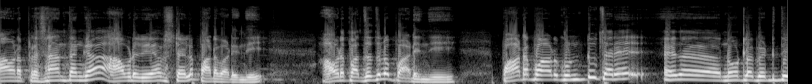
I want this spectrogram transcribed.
ఆవిడ ప్రశాంతంగా ఆవిడ వే ఆఫ్ స్టైల్లో పాట పాడింది. ఆవిడ పద్ధతిలో పాడింది. పాట పాడుకుంటూ సరే ఏదో నోట్లో పెట్టి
